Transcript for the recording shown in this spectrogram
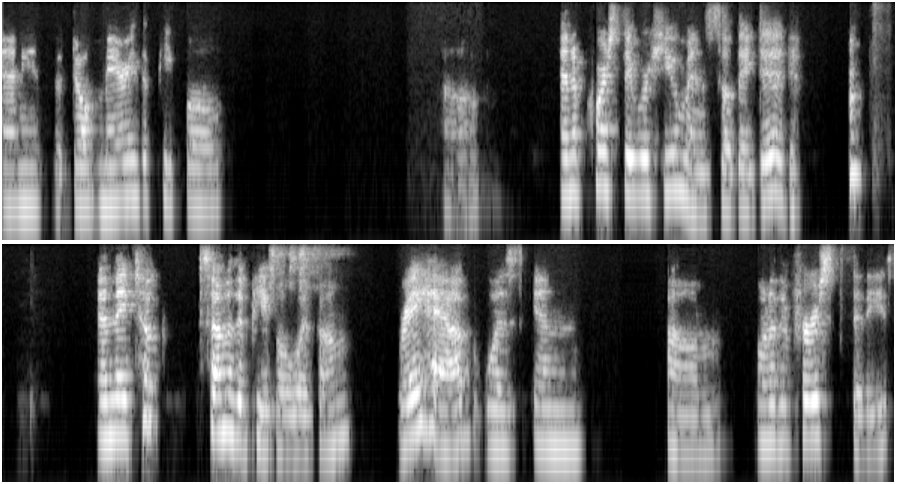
any of the, don't marry the people. Um, and of course, they were humans, so they did. and they took some of the people with them. Rahab was in um, one of the first cities,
